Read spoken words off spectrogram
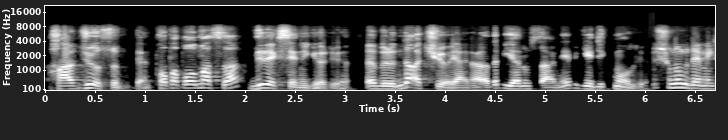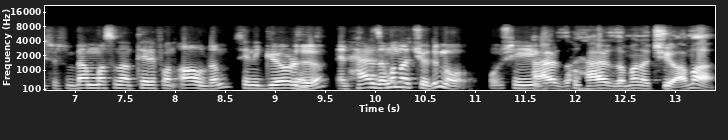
harcıyorsun. Yani pop-up olmazsa direkt seni görüyor. Öbüründe açıyor. Yani arada bir yarım saniye bir gecikme oluyor. Şunu mu demek istiyorsun? Ben masadan telefon aldım, seni gördü. Evet. Yani her zaman açıyor değil mi o, o şeyi? Her, her zaman açıyor ama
